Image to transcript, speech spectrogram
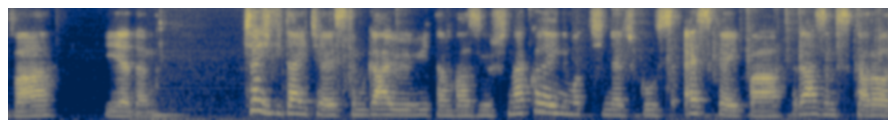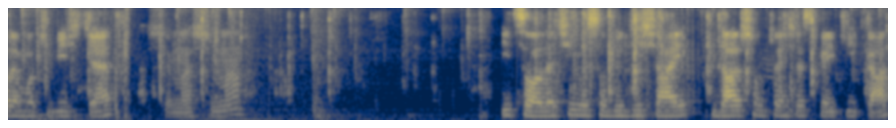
2, 1. Cześć, witajcie, ja jestem Gaju i witam was już na kolejnym odcineczku z Escape'a, razem z Karolem oczywiście. Siema, siema. I co, lecimy sobie dzisiaj dalszą część Escape'ika.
